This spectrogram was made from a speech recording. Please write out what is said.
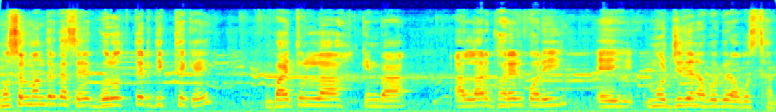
মুসলমানদের কাছে গুরুত্বের দিক থেকে বাইতুল্লাহ কিংবা আল্লাহর ঘরের পরেই এই মসজিদে নববীর অবস্থান।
